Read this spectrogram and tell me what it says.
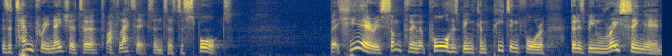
there's a temporary nature to, to athletics and to, to sport. But here is something that Paul has been competing for, that has been racing in.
